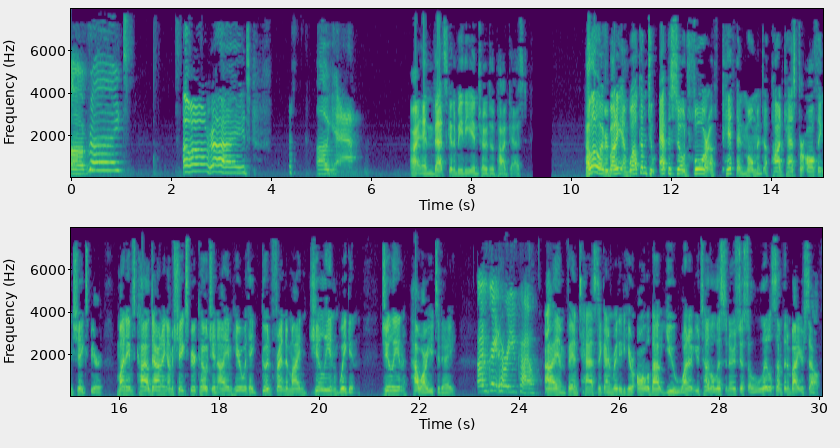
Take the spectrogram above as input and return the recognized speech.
All right. All right. Oh yeah. All right, and that's going to be the intro to the podcast. Hello, everybody, and welcome to episode four of Pith and Moment, a podcast for all things Shakespeare. My name's Kyle Downing. I'm a Shakespeare coach, and I am here with a good friend of mine, Gillian Wiggin. Gillian, how are you today? I'm great. How are you, Kyle? I am fantastic. I'm ready to hear all about you. Why don't you tell the listeners just a little something about yourself?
